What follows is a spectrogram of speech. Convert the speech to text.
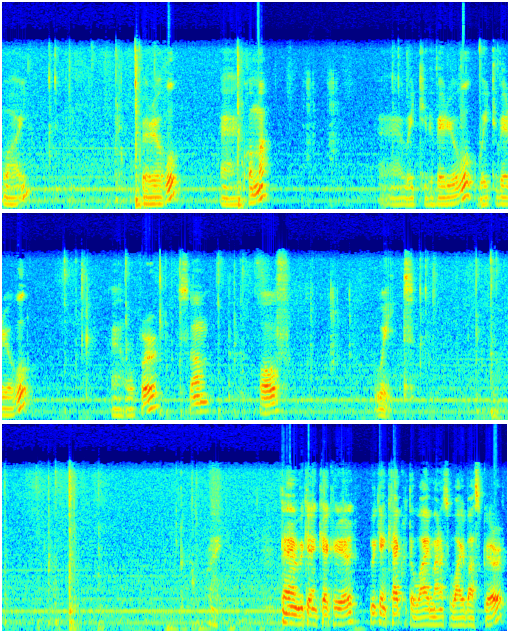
y variable comma uh, weighted variable weight variable uh, over sum of weight. Right. Then we can calculate we can calculate the y minus y bar squared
